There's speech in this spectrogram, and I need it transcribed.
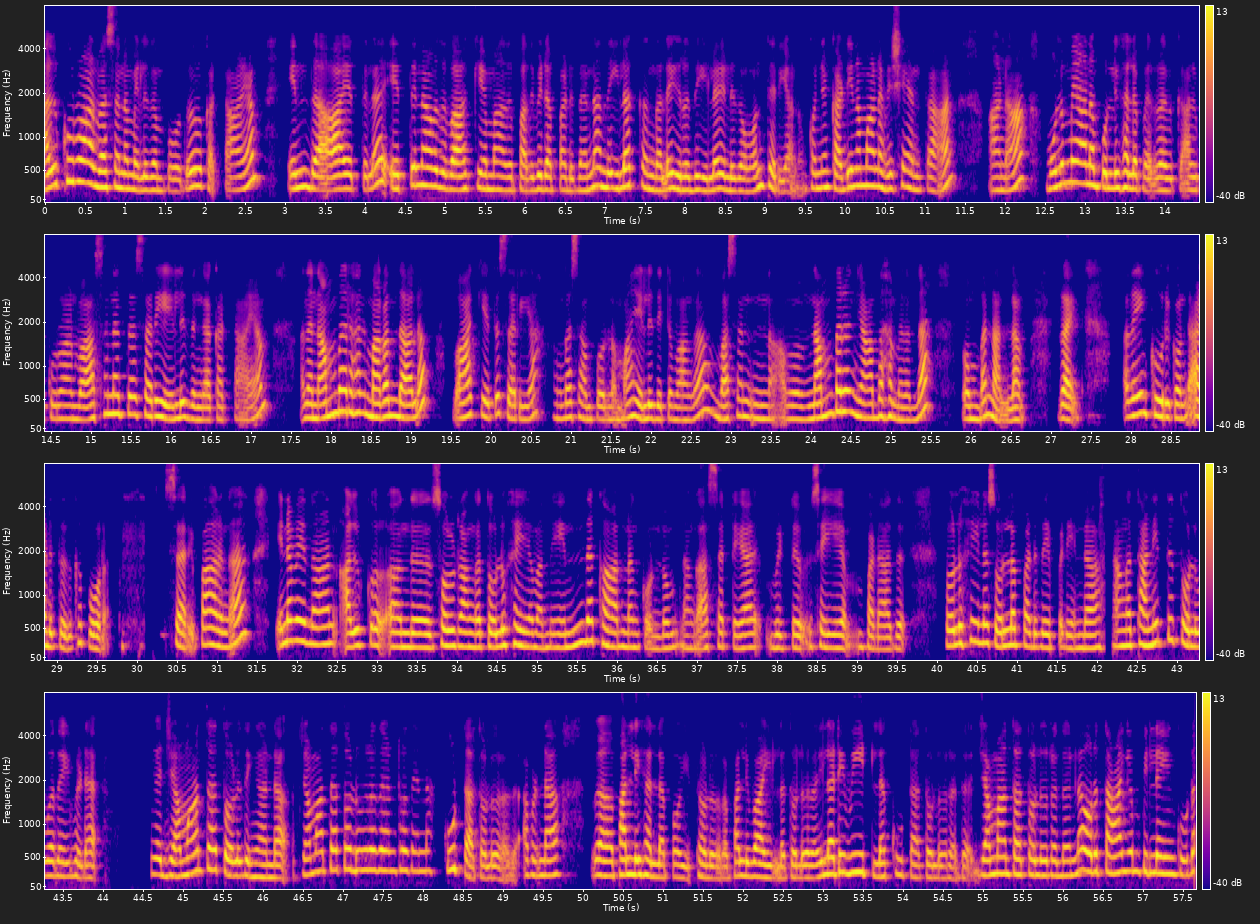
அல்குர்வான் வசனம் எழுதும் போது கட்டாயம் இந்த ஆயத்தில் எத்தனாவது வாக்கியமாக அது பதிவிடப்படுதுன்னு அந்த இலக்கங்களை இறுதியில் எழுதவும் தெரியணும். கொஞ்சம் கடினமான விஷயந்தான் ஆனால் முழுமையான புள்ளிகளை பெறுறதுக்கு அல் குர்ஆன் வாசனத்தை சரி எழுதுங்க கட்டாயம். அந்த நம்பர்கள் மறந்தாலும் வாக்கியத்தை சரியாக அங்கே சம்பூர்ணமாக எழுதிட்டு வாங்க. வசன் நம்பரை ஞாபகம் இருந்தால் ரொம்ப நல்ல ரைட் அதையும் கூறிக்கொண்டு அடுத்ததுக்கு போகிறேன் சரி பாருங்கள் எனவே தான் அல்கோ அந்த சொல்கிறாங்க தொழுகையை வந்து எந்த காரணம் கொண்டும் நாங்கள் அசட்டையாக விட்டு செய்யப்படாது. தொழுகையில் சொல்லப்படுது எப்படின்னா நாங்கள் தனித்து தொழுவதை விட இங்கே ஜமாத்தா தொழுதுங்கண்டா. ஜமாத்தா தொழுகிறதுன்றது என்ன? கூட்டா தொழுகிறது அப்படின்னா பள்ளிகளில் போய் தொழுகிறோம் பள்ளி வாயிலில் தொழுகிறது இல்லாட்டி வீட்டில் கூட்டா தொழுகிறது ஜமாத்தா தொழுகிறதுன்னா ஒரு தாயும் பிள்ளையும் கூட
